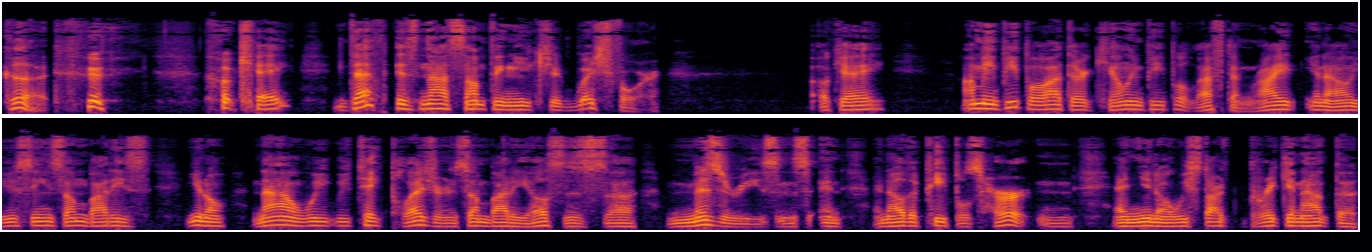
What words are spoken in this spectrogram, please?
good. okay? death is not something you should wish for. Okay? I mean, people out there killing people left and right. You know, you've seen somebody's, you know, now we, we take pleasure in somebody else's uh, miseries and, and, and other people's hurt. And, and, you know, we start breaking out the,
